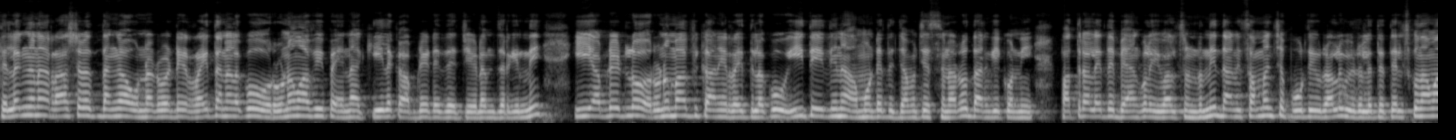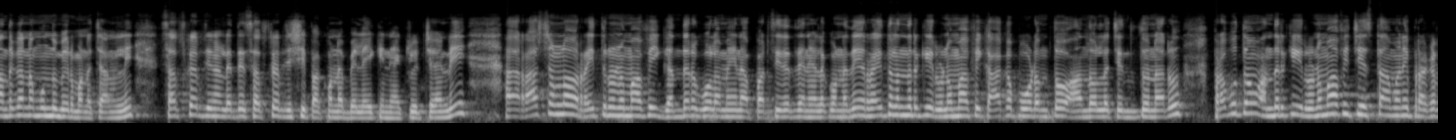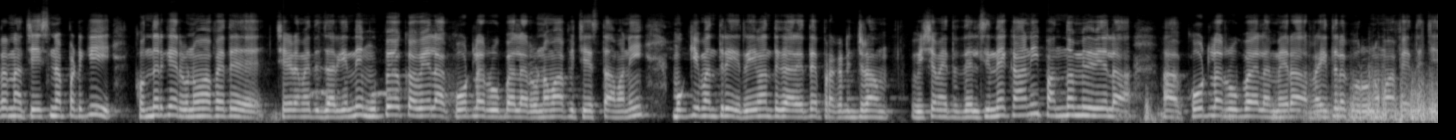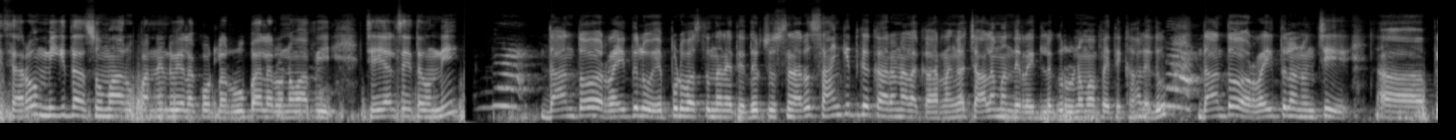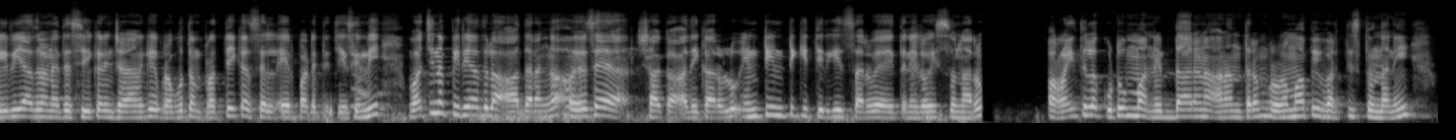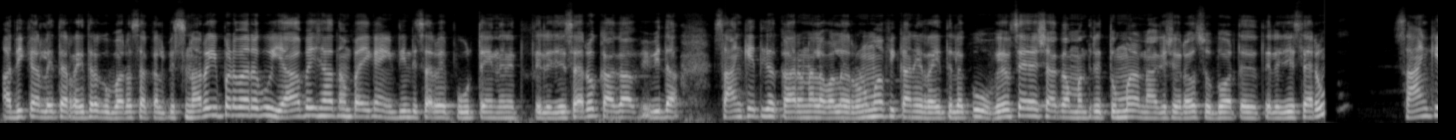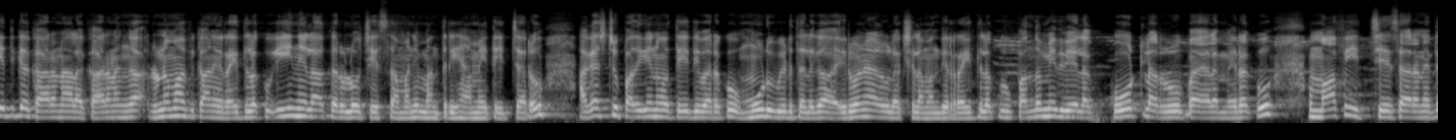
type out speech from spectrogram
తెలంగాణ రాష్ట్ర వ్యాప్తంగా ఉన్నటువంటి రైతన్నలకు రుణమాఫీ పైన కీలక అప్డేట్ అయితే చేయడం జరిగింది. ఈ అప్డేట్లో రుణమాఫీ కాని రైతులకు ఈ తేదీన అమౌంట్ అయితే జమ చేస్తున్నారు. దానికి కొన్ని పత్రాలు అయితే బ్యాంకులో ఇవ్వాల్సి ఉంటుంది. దానికి సంబంధించిన పూర్తి వివరాలు వీడియోలో అయితే తెలుసుకుందాం. అంతకన్నా ముందు మీరు మన ఛానల్ని సబ్స్క్రైబ్ చేసినట్లయితే సబ్స్క్రైబ్ చేసి పక్కన బెల్ ఐకన్ యాక్టివేట్ చేయండి. ఆ, రాష్ట్రంలో రైతు రుణమాఫీ గందరగోళమైన పరిస్థితి అయితే నెలకొన్నది. రైతులందరికీ రుణమాఫీ కాకపోవడంతో ఆందోళన చెందుతున్నారు. ప్రభుత్వం అందరికీ రుణమాఫీ చేస్తామని ప్రకటన చేసినప్పటికీ కొందరికే రుణమాఫీ అయితే చేయడం అయితే జరిగింది. ముప్పై ఒక్క వేల కోట్ల రూపాయల రుణమాఫీ చేస్తామని ముఖ్యమంత్రి రేవంత్ గారు అయితే ప్రకటించడం విషయం అయితే తెలిసిందే. కానీ పంతొమ్మిది వేల కోట్ల రూపాయల మేర రైతులకు రుణమాఫీ అయితే చేశారు. మిగతా సుమారు పన్నెండు వేల కోట్ల రూపాయల రుణమాఫీ చేయాల్సి అయితే ఉంది. దాంతో రైతులు ఎప్పుడు వస్తుందని అయితే ఎదురు చూస్తున్నారు. సాంకేతిక కారణాల కారణంగా చాలామంది రైతులకు రుణమాఫీ అయితే కాలేదు. దాంతో రైతుల నుంచి ఫిర్యాదులను అయితే స్వీకరించడానికి ప్రభుత్వం ప్రత్యేక సెల్ ఏర్పాటైతే చేసింది. వచ్చిన ఫిర్యాదుల ఆధారంగా వ్యవసాయ శాఖ అధికారులు ఇంటింటికి తిరిగి సర్వే అయితే నిర్వహిస్తున్నారు. రైతుల కుటుంబ నిర్ధారణ అనంతరం రుణమాఫీ వర్తిస్తుందని అధికారులు అయితే రైతులకు భరోసా కల్పిస్తున్నారు. ఇప్పటి వరకు యాభై శాతం పైగా ఇంటింటి సర్వే పూర్తయిందని అయితే తెలియజేశారు. కాగా వివిధ సాంకేతిక కారణాల వల్ల రుణమాఫీ కాని రైతులకు వ్యవసాయ శాఖ మంత్రి తుమ్మల నాగేశ్వరరావు శుభవార్త తెలియజేశారు. సాంకేతిక కారణాల కారణంగా రుణమాఫీ కాని రైతులకు ఈ నెలాఖరులో చేస్తామని మంత్రి హామీ అయితే ఇచ్చారు. ఆగస్టు పదిహేనవ తేదీ వరకు మూడు విడతలుగా ఇరవై నాలుగు లక్షల మంది రైతులకు పంతొమ్మిది వేల కోట్ల రూపాయల మేరకు మాఫీ చేశారని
